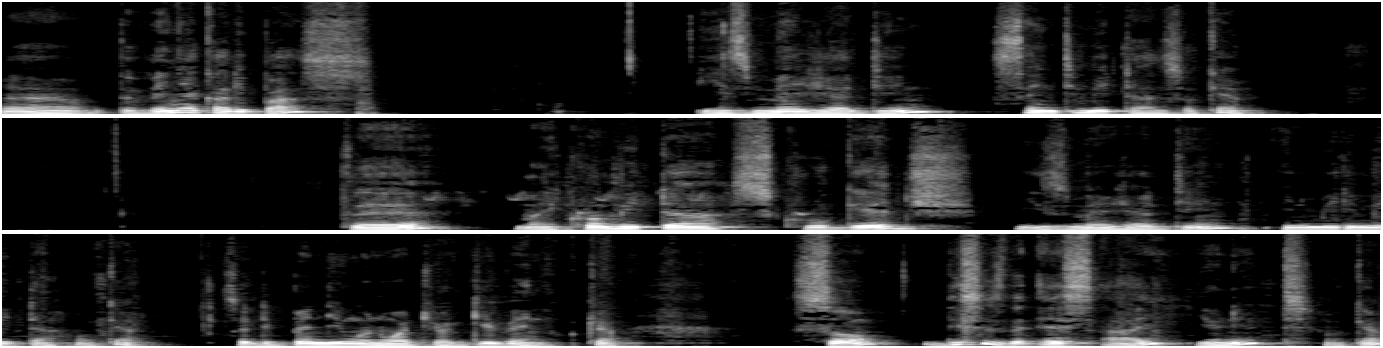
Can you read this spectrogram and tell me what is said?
uh, the vernier calipers is measured in centimeters okay. The micrometer screw gauge is measured in in millimeter okay so depending on what you're given okay. So this is the SI unit okay.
